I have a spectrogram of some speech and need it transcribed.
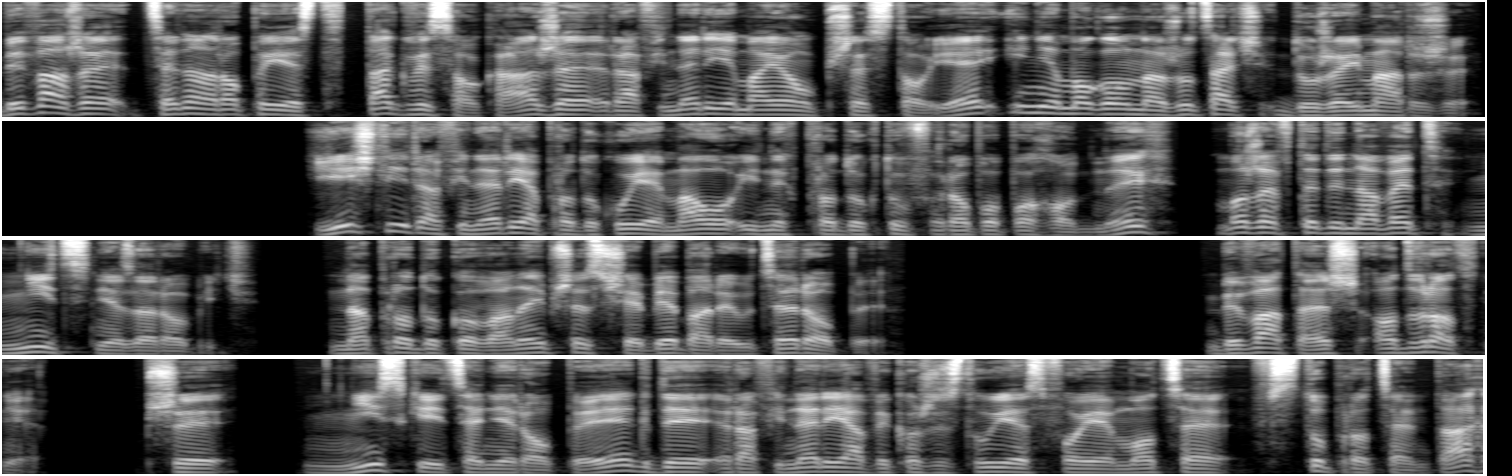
Bywa, że cena ropy jest tak wysoka, że rafinerie mają przestoje i nie mogą narzucać dużej marży. Jeśli rafineria produkuje mało innych produktów ropopochodnych, może wtedy nawet nic nie zarobić na produkowanej przez siebie baryłce ropy. Bywa też odwrotnie. Przy niskiej cenie ropy, gdy rafineria wykorzystuje swoje moce w 100%,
